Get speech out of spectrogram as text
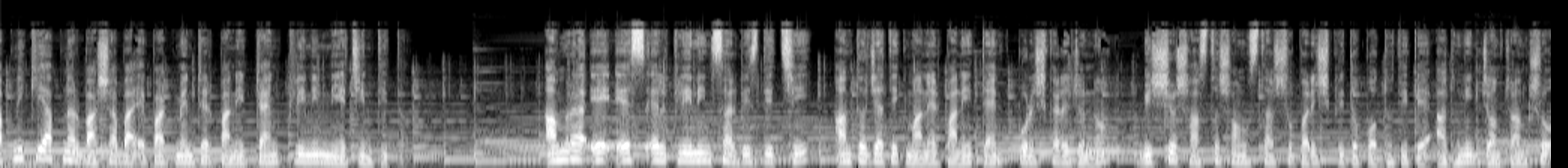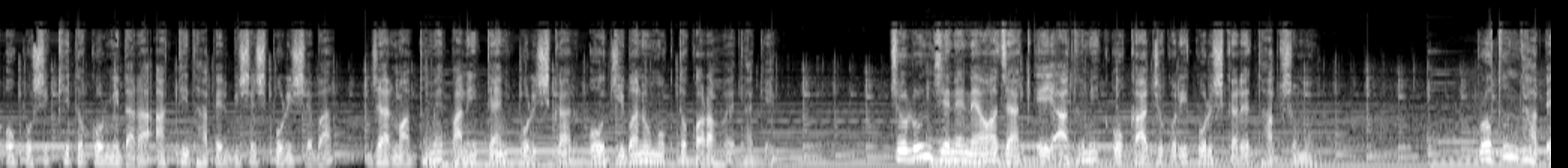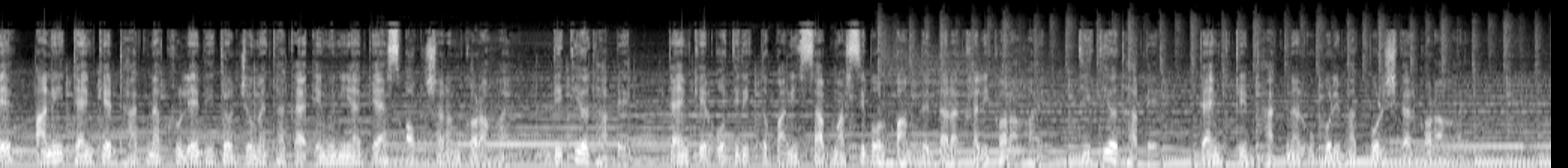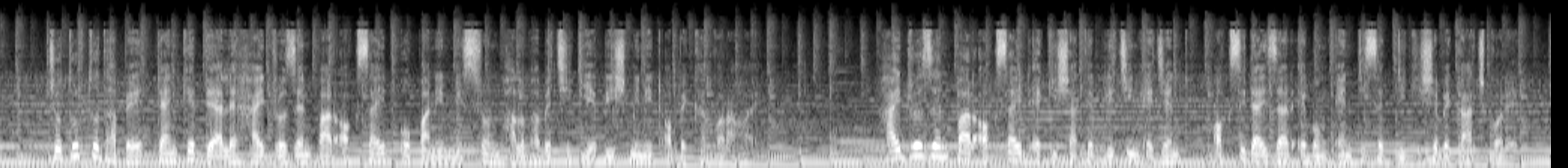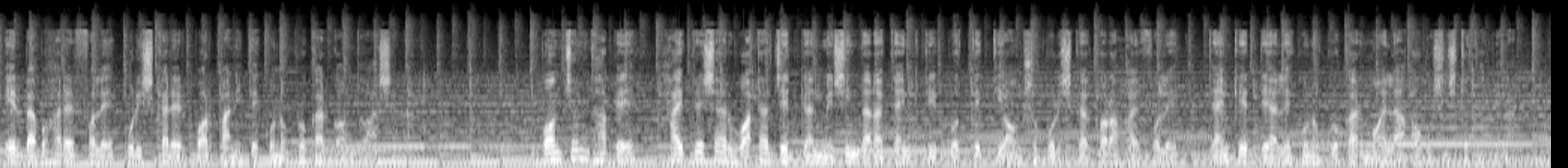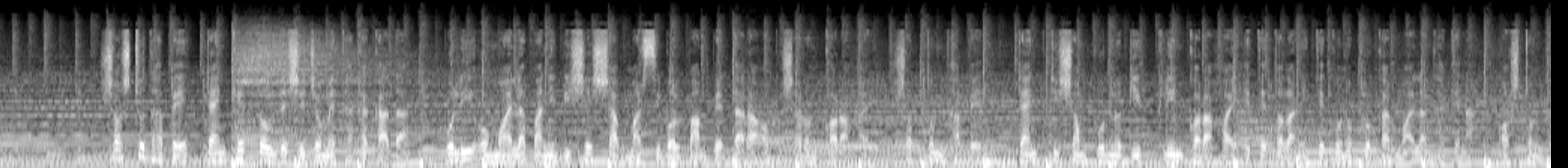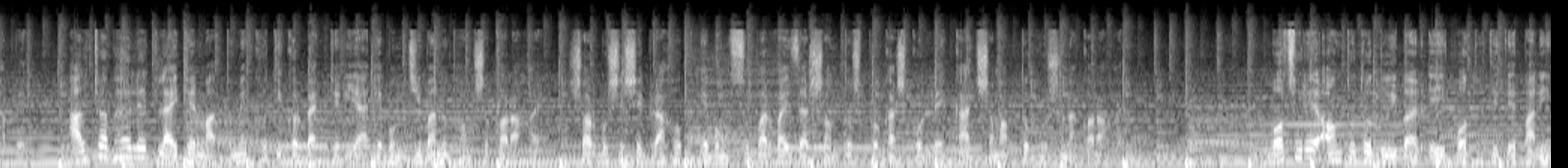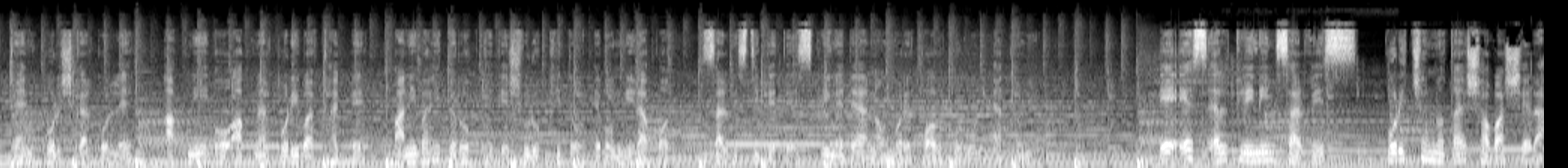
আপনি কি আপনার বাসা বা অ্যাপার্টমেন্টের পানির ট্যাঙ্ক ক্লিনিং নিয়ে চিন্তিত? আমরা এএসএল ক্লিনিং সার্ভিস দিচ্ছি, আন্তর্জাতিক মানের পানির ট্যাঙ্ক পরিষ্কারের জন্য, বিশ্ব স্বাস্থ্য সংস্থার সুপারিশকৃত পদ্ধতিতে আধুনিক যন্ত্রাংশ ও প্রশিক্ষিত কর্মী দ্বারা আটটি ধাপের বিশেষ পরিষেবা, যার মাধ্যমে পানির ট্যাঙ্ক পরিষ্কার ও জীবাণুমুক্ত করা হয়ে থাকে। চলুন জেনে নেওয়া যাক এই আধুনিক ও কার্যকরী পরিষ্কারের ধাপসমূহ। প্রথম ধাপে পানির ট্যাঙ্কের ঢাকনা খুলে ভিতর জমে থাকা অ্যামোনিয়া গ্যাস অপসারণ করা হয়। দ্বিতীয় ধাপে ট্যাঙ্কের অতিরিক্ত পানি সাবমার্সিবল পাম্পের দ্বারা খালি করা হয়। তৃতীয় ধাপে ট্যাঙ্কটির ঢাকনার উপরিভাগ পরিষ্কার করা হয়। চতুর্থ ধাপে ট্যাঙ্কের দেয়ালে হাইড্রোজেন পার অক্সাইড ও পানির মিশ্রণ ভালোভাবে ছিটিয়ে ২০ মিনিট অপেক্ষা করা হয়। হাইড্রোজেন পার অক্সাইড একই সাথে ব্লিচিং এজেন্ট, অক্সিডাইজার এবং অ্যান্টিসেপটিক হিসেবে কাজ করে। এর ব্যবহারের ফলে পরিষ্কারের পর পানিতে কোনো প্রকার গন্ধ আসে না। পঞ্চম ধাপে high pressure water jet gun machine দ্বারা ট্যাঙ্কটির প্রত্যেকটি অংশ পরিষ্কার করা হয়, ফলে ট্যাঙ্কের দেয়ালে কোনো প্রকার ময়লা অবশিষ্ট থাকে না। ষষ্ঠ ধাপে ট্যাঙ্কের তলদেশে জমে থাকা কাদা, পলি ও ময়লা পানি বিশেষ সাবমার্সিবল পাম্পের দ্বারা অপসারণ করা হয়। সপ্তম ধাপে ট্যাঙ্কটি সম্পূর্ণ ডিপ ক্লিন করা হয়, এতে তলানিতে কোনো প্রকার ময়লা থাকে না। অষ্টম ধাপে আলট্রাভায়োলেট লাইটের মাধ্যমে ক্ষতিকর ব্যাকটেরিয়া এবং জীবাণু ধ্বংস করা হয়। সর্বশেষে গ্রাহক এবং সুপারভাইজার সন্তোষ প্রকাশ করলে কাজ সমাপ্ত ঘোষণা করা হয়। বছরে অন্তত দুইবার এই পদ্ধতিতে পানি ট্যাঙ্ক পরিষ্কার করলে আপনি ও আপনার পরিবার থাকবে পানিবাহিত রোগ থেকে সুরক্ষিত এবং নিরাপদ। সার্ভিসটি পেতে স্ক্রিনে দেয়া নম্বরে কল করুন এখনই। এএসএল ক্লিনিং সার্ভিস, পরিচ্ছন্নতায় সবার সেরা।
